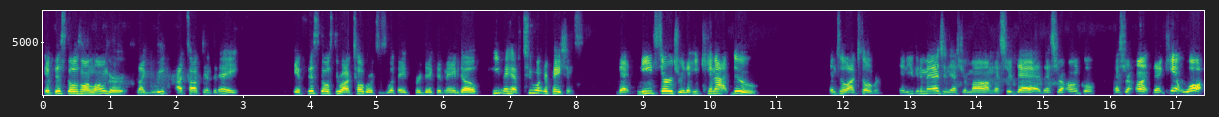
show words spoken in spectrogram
if this goes on longer, like we, I talked to him today, if this goes through October, which is what they predicted maybe though, he may have 200 patients that need surgery that he cannot do until October. And you can imagine that's your mom, that's your dad, that's your uncle, that's your aunt that can't walk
